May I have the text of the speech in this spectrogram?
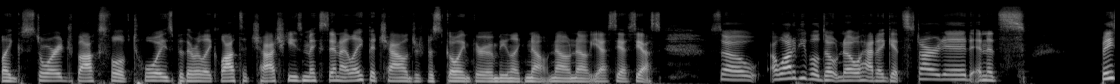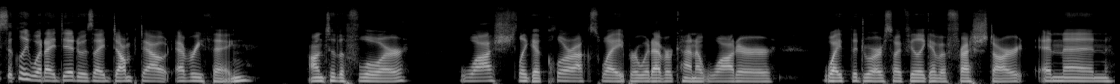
like storage box full of toys, but there were like lots of tchotchkes mixed in. I like the challenge of just going through and being like, no, no, no, yes, yes, yes. So a lot of people don't know how to get started, and it's basically what I did was I dumped out everything onto the floor, washed like a Clorox wipe or whatever kind of water, wiped the drawer so I feel like I have a fresh start, and then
